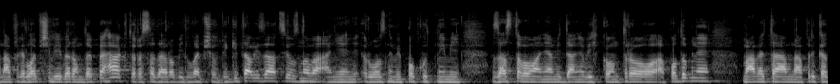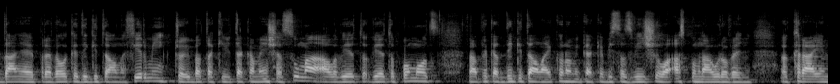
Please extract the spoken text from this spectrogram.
napríklad lepším výberom DPH, ktoré sa dá robiť lepšou digitalizáciou znova a nie rôznymi pokutnými zastavovaniami daňových kontrol a podobne. Máme tam napríklad dane pre veľké digitálne firmy, čo je iba taký, taká menšia suma, ale vie to, vie to pomôcť. Napríklad digitálna ekonomika, keby sa zvýšila aspoň na úroveň e, krajín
